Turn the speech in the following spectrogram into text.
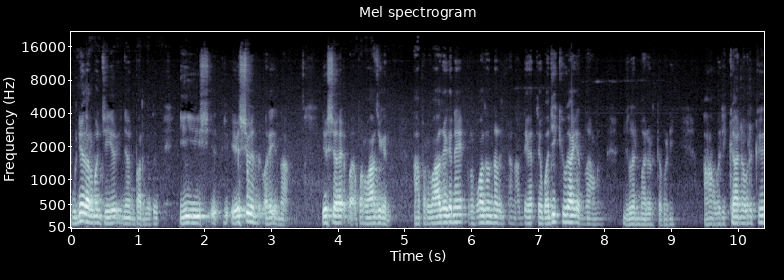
പുണ്യകർമ്മം ചെയ്യും ഞാൻ പറഞ്ഞത് ഈ യേശു എന്ന് പറയുന്ന യേശു പ്രവാചകൻ. ആ പ്രവാചകനെ പ്രബോധനം നടത്താൻ അദ്ദേഹത്തെ വധിക്കുക എന്നതാണ് ജൂതന്മാരുടെ പണി. ആ വധിക്കാൻ അവർക്ക്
